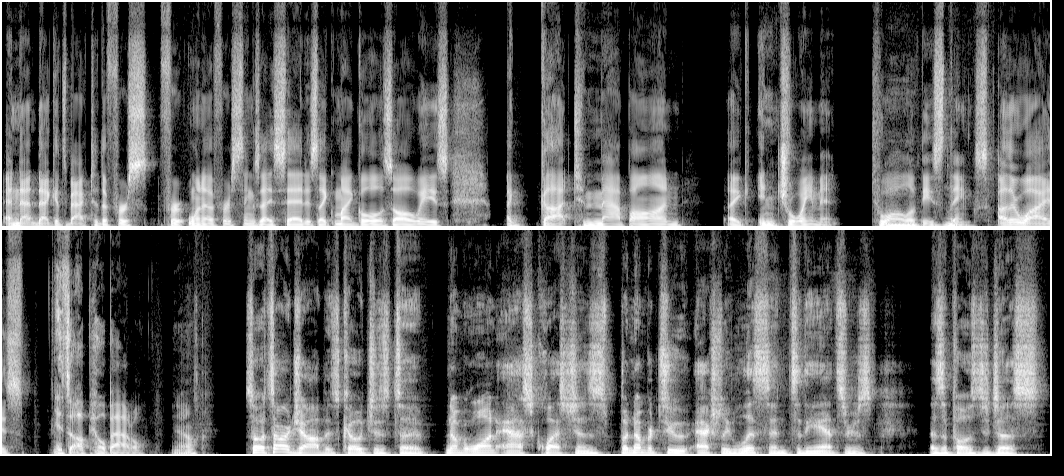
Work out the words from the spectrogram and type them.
And that that gets back to the first for one of the first things I said is like my goal is always I got to map on like enjoyment to all of these mm-hmm. things. Otherwise, it's uphill battle, you know. So it's our job as coaches to number one, ask questions, but number two, actually listen to the answers as opposed to just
